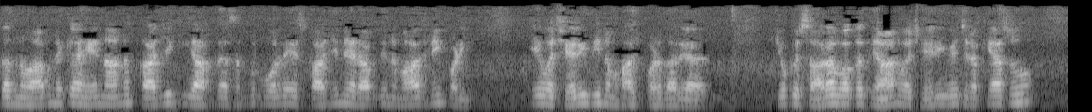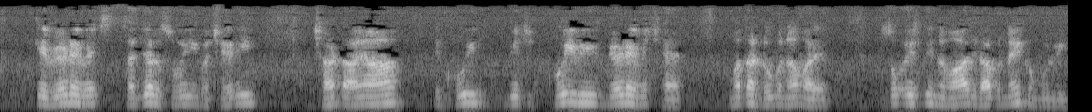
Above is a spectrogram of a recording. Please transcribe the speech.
ਤਦ ਨਵਾਬ ਨੇ ਕਿਹਾ, ਹੈ ਨਾਨਕ, ਕਾਜੀ ਕੀ ਆਖਦਾ ਸਤਿਗੁਰ ਬੋਲੇ, ਇਸ ਕਾਜੀ ਨੇ ਰੱਬ ਦੀ ਨਮਾਜ਼ ਨਹੀਂ ਪੜੀ ਇਹ ਵਛੇਰੀ ਦੀ ਨਮਾਜ਼ ਪੜਦਾ ਰਿਹਾ ਹੈ। ਕਿਉਂਕਿ ਸਾਰਾ ਵਕਤ ਧਿਆਨ ਵਛੇਰੀ ਵਿੱਚ ਰੱਖਿਆ ਸੋ ਕਿ ਵਿਹੜੇ ਵਿੱਚ ਸੱਜਰ ਸੂਈ ਵਛੇਰੀ ਛੱਡ ਆਇਆ ਤੇ ਖੂਈ ਵਿੱਚ ਕੋਈ ਵੀ ਵਿਹੜੇ ਵਿੱਚ ਹੈ। ਮਤਾ ਡੁੱਬ ਨਾ ਮਰੇ। ਸੋ ਇਸ ਦੀ ਨਮਾਜ਼ ਰੱਬ ਨਹੀਂ ਕਬੂਲੀ।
